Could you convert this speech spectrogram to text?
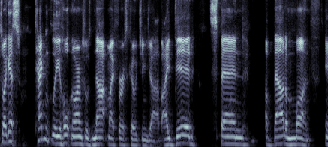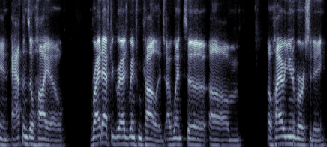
so I guess technically Holton Arms was not my first coaching job. I did spend about a month in Athens, Ohio, right after graduating from college. I went to um, Ohio University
